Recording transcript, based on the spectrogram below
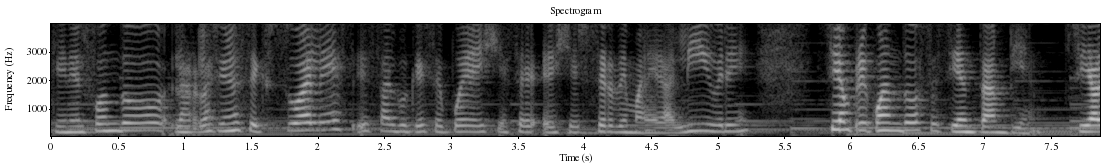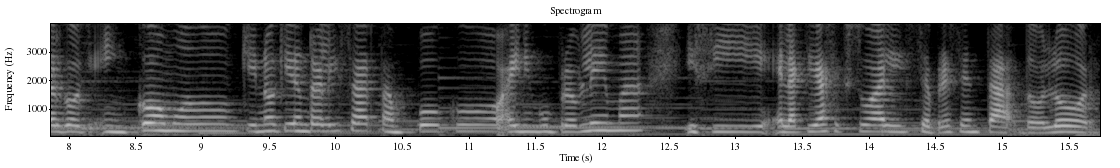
que en el fondo las relaciones sexuales es algo que se puede ejercer, de manera libre, siempre y cuando se sientan bien. Si algo incómodo que no quieren realizar, tampoco hay ningún problema. Y si en la actividad sexual se presenta dolor,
